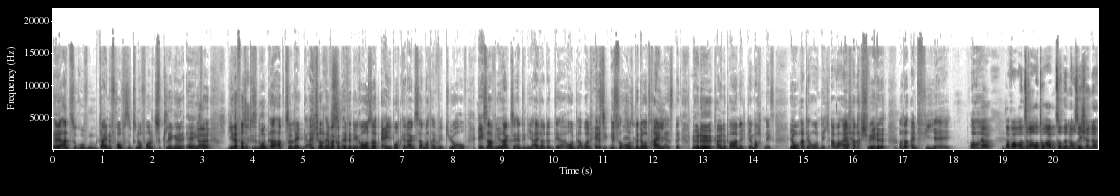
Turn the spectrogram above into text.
äh, anzurufen. Deine Frau versuchte nach vorne zu klingeln. Äh, ich, Ja. jeder versucht diesen Hund äh, abzulenken, Alter. Und irgendwann kommt Anthony raus und sagt, ey, ihr braucht keine Angst haben, macht einfach die Tür auf. Ey, ich sag, wir sagen zu Anthony, Alter, dann der Hund, aber der sieht nicht so aus, wenn er uns reinlässt. Ne? Nö, nö, keine Panik, der macht nichts. Jo, hat er auch nicht. Aber alter Schwede, war das ein Vieh, ey. Oh, Ja, da war unser Auto abends auch dann auch sicher, ne?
